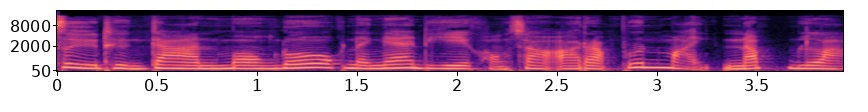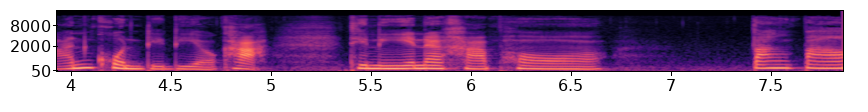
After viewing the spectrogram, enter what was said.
สื่อถึงการมองโลกในแง่ดีของชาวอาหรับรุ่นใหม่นับล้านคนทีเดียวค่ะ ทีนี้นะคะพอตั้งเป้า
